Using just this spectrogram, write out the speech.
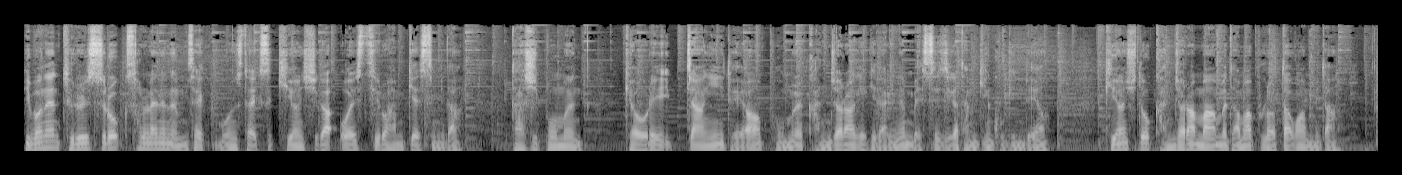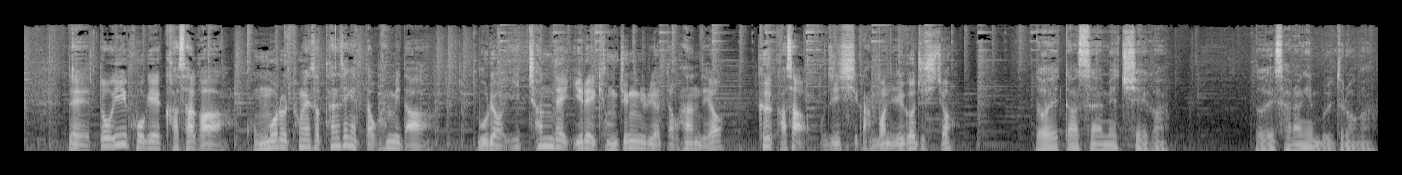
이번엔 들을수록 설레는 음색 몬스타엑스 기현 씨가 OST로 함께했습니다. 다시 봄은 겨울의 입장이 되어 봄을 간절하게 기다리는 메시지가 담긴 곡인데요. 기현 씨도 간절한 마음을 담아 불렀다고 합니다. 네, 또 이 곡의 가사가 공모를 통해서 탄생했다고 합니다. 무려 2000대 1의 경쟁률이었다고 하는데요. 그 가사 우지 씨가 한번 읽어 주시죠. 너의 따스함에 취해가 너의 사랑에 물들어가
